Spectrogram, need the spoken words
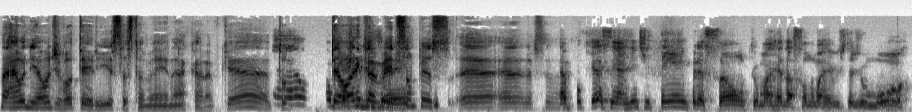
na reunião de roteiristas também, né, cara? Porque é, é, é um teoricamente são pessoas. É, é, é, porque assim, a gente tem a impressão que uma redação de uma revista de humor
